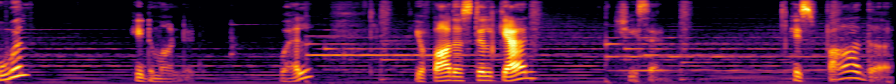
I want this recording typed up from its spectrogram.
Who will? he demanded. Well, your father still can, she said. His father?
